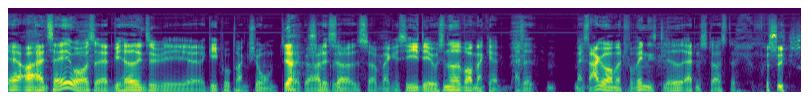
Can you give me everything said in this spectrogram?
Ja, og han sagde jo også, at vi havde indtil vi øh, gik på pension til Ja, at gøre så det, så, så man kan sige, det er jo sådan noget, hvor man kan, altså, man snakker om, at forventningsglæde er den største. præcis.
